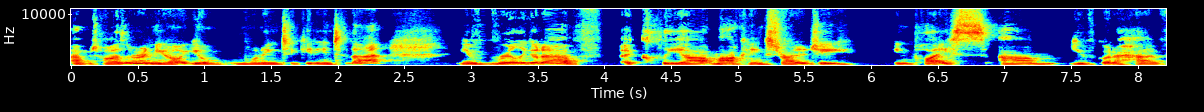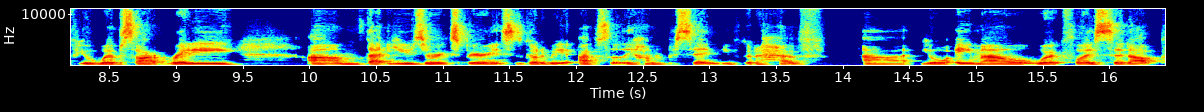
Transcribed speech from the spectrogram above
advertiser and you're you're wanting to get into that, you've really got to have a clear marketing strategy in place. Um, you've got to have your website ready. Um, that user experience has got to be absolutely 100%. You've got to have uh, your email workflow set up,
